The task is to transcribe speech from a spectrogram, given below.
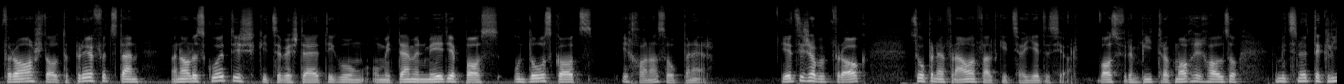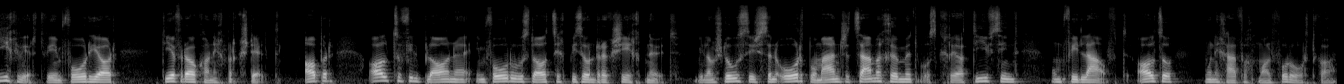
Die Veranstalter prüfen es dann. Wenn alles gut ist, gibt es eine Bestätigung und mit dem einen Medienpass und los geht's. Ich kann als Open Air. Jetzt ist aber die Frage, Open Air Frauenfeld gibt es ja jedes Jahr. Was für einen Beitrag mache ich also, damit es nicht der gleich wird wie im Vorjahr? Diese Frage habe ich mir gestellt. Aber allzu viel planen im Voraus lässt sich bei so einer Geschichte nicht. Weil am Schluss ist es ein Ort, wo Menschen zusammenkommen, wo es kreativ sind und viel läuft. Also muss ich einfach mal vor Ort gehen.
